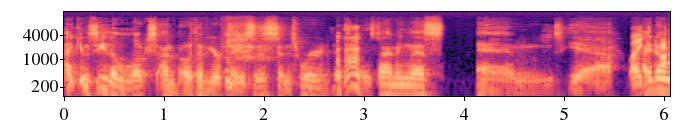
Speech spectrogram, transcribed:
I can see the looks on both of your faces since we're just FaceTiming this. And yeah, Like I I, don't-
